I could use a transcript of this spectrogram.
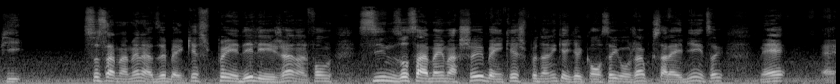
Puis ça, ça m'amène à dire, ben, qu'est-ce que je peux aider les gens, dans le fond? Si nous autres, ça a bien marché, ben, qu'est-ce que je peux donner quelques conseils aux gens pour que ça aille bien, tu sais? Mais, euh,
